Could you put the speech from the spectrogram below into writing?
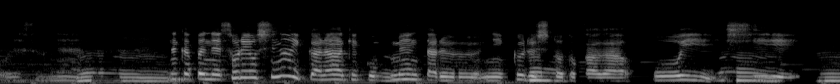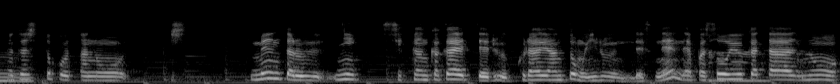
そうですよね、うん、なんかやっぱりねそれをしないから結構メンタルに来る人とかが多いし、私とこあのメンタルに疾患抱えてるクライアントもいるんですね。やっぱそういう方の、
